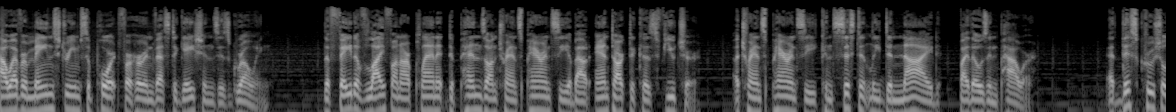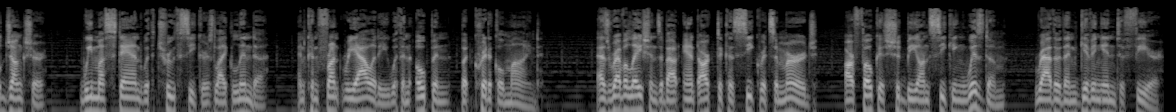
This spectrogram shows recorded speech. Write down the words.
However, mainstream support for her investigations is growing. The fate of life on our planet depends on transparency about Antarctica's future, a transparency consistently denied by those in power. At this crucial juncture, we must stand with truth seekers like Linda and confront reality with an open but critical mind. As revelations about Antarctica's secrets emerge, our focus should be on seeking wisdom rather than giving in to fear.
